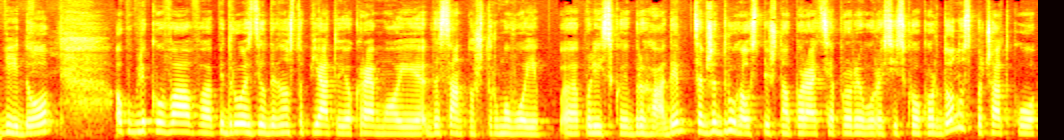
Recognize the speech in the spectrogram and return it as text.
відео опублікував підрозділ 95-ї окремої десантно-штурмової е, поліської бригади. Це вже друга успішна операція прориву російського кордону. Спочатку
